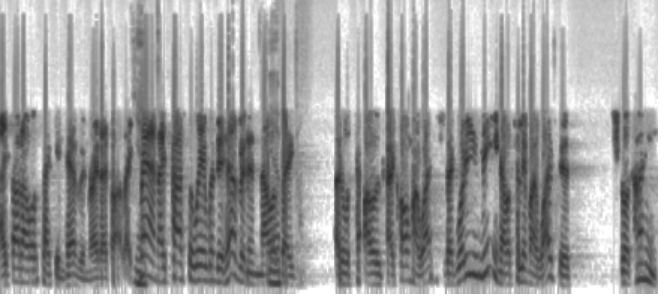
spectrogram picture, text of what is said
I thought I was like in heaven, right? I thought like, man, I passed away, went to heaven, and I yep. was like, I was, I was, I called my wife. She's like, "What do you mean?" I was telling my wife this. She goes, "Honey,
